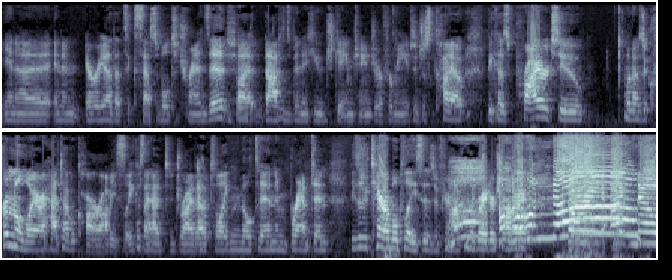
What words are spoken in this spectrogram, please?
in a in an area that's accessible to transit, but that has been a huge game changer for me to just cut out because prior to when I was a criminal lawyer, I had to have a car, obviously, because I had to drive out to like Milton and Brampton. These are terrible places if you're not from the Greater Toronto. Oh no! Sorry, I know.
